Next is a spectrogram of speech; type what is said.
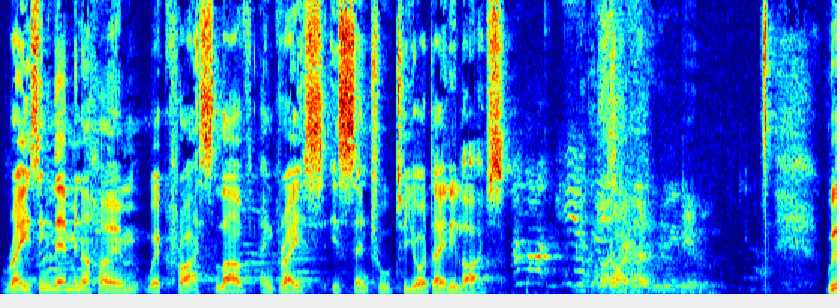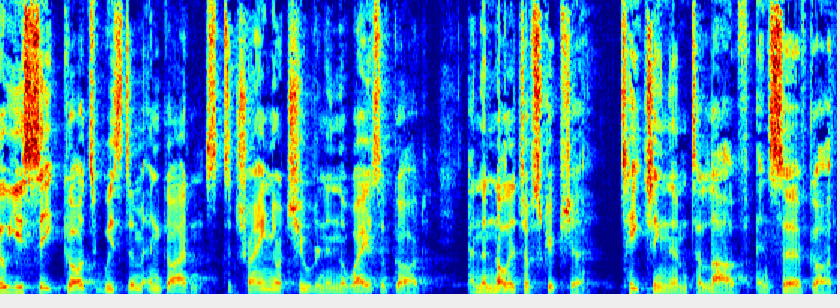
raising them in a home where Christ's love and grace is central to your daily lives. Will you seek God's wisdom and guidance to train your children in the ways of God and the knowledge of Scripture, teaching them to love and serve God?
